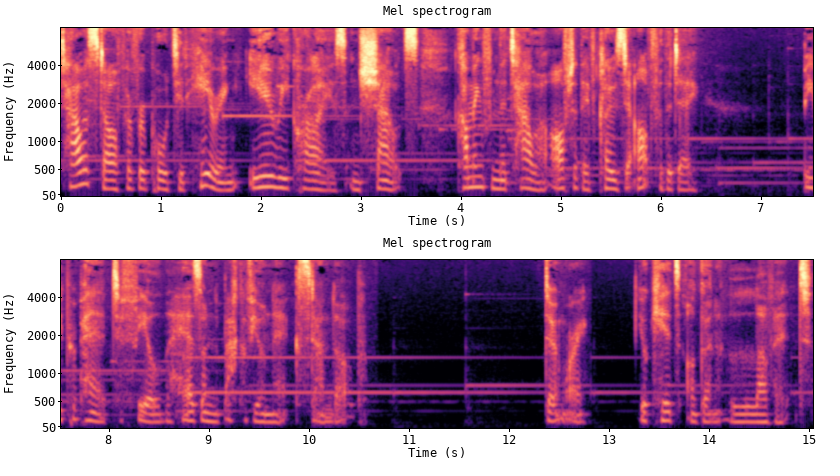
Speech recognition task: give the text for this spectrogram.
tower staff have reported hearing eerie cries and shouts coming from the tower after they've closed it up for the day. Be prepared to feel the hairs on the back of your neck stand up. Don't worry, your kids are going to love it.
